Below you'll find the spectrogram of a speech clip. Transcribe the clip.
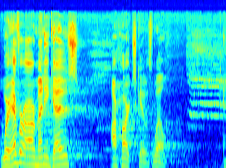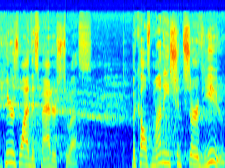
wherever our money goes, our hearts go as well. And here's why this matters to us because money should serve you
